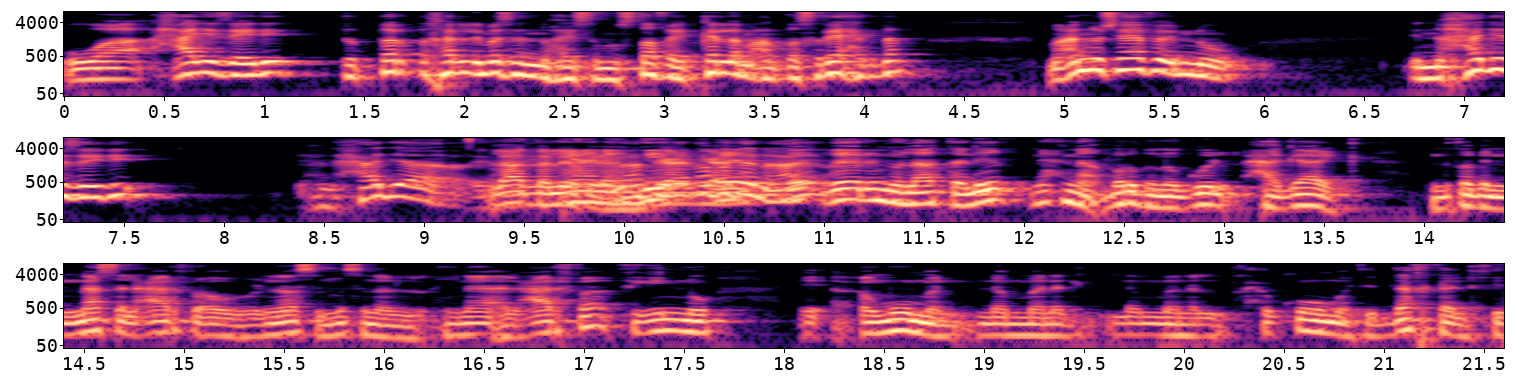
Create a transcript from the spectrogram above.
وحاجة زي دي تضطر تخلي مثلا إنه هيثم مصطفى يتكلم عن تصريحك ده مع إنه شايف انه إنه حاجة زي دي يعني حاجة يعني لا تليق يعني تليق غير, أبداً، هاي. غير, إنه لا تليق نحن برضه نقول حقائق طبعا الناس العارفة أو الناس مثلا هنا العارفة في إنه عموما لما لما الحكومة تتدخل في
